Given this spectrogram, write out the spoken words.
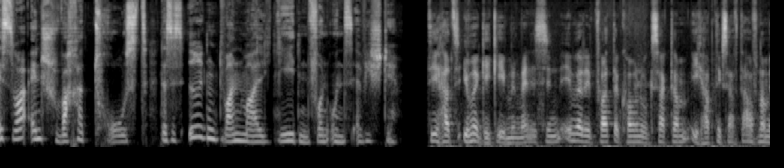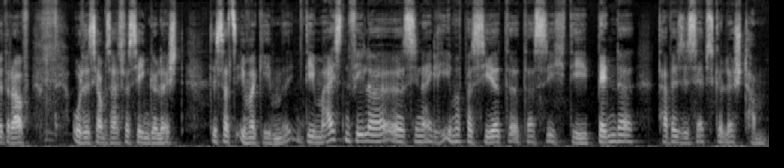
Es war ein schwacher Trost, dass es irgendwann mal jeden von uns erwischte. Die hat es immer gegeben. Ich meine, es sind immer Reporter gekommen und gesagt haben, ich habe nichts auf der Aufnahme drauf oder sie haben es aus Versehen gelöscht. Das hat es immer gegeben. Die meisten Fehler äh, sind eigentlich immer passiert, äh, dass sich die Bänder teilweise selbst gelöscht haben.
